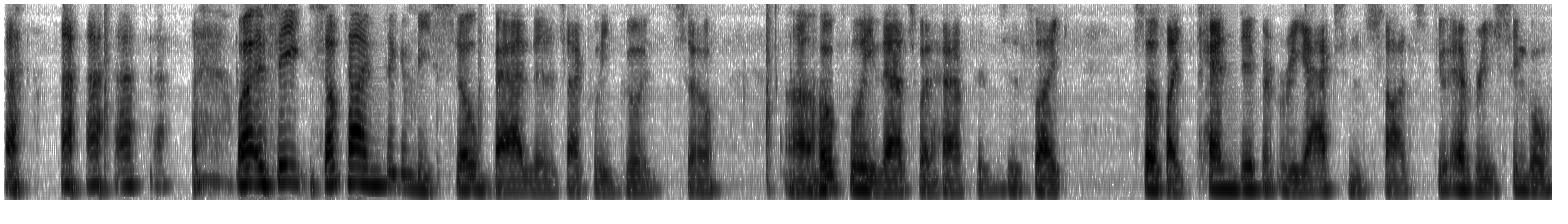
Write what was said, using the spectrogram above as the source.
well, see, sometimes it can be so bad that it's actually good. So, uh, hopefully, that's what happens. It's like so. It's like ten different reaction shots to every single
